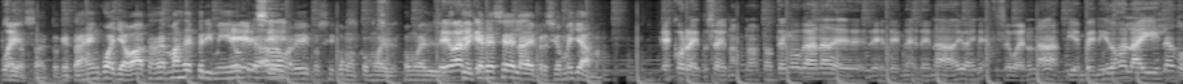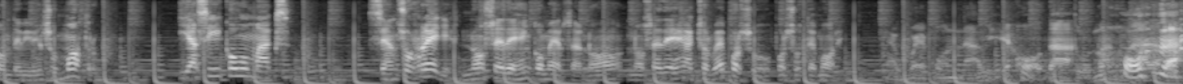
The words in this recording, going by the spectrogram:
Bueno, Sí, exacto. Que estás en Guayabá, estás más deprimido Eh, que sí. ah, marico, sí, como, como el, como el Sí, vale, sticker que- ese de la depresión me llama. Es correcto, o sea, no, no- no tengo ganas de, de- de- de nada. y vaina. Entonces, bueno, nada, bienvenidos a la isla donde viven sus monstruos. Y así como Max, sean sus reyes, no se dejen comer, o sea, no, no se dejen absorber por, su, por sus temores. La huevona, viejo. Tú no mamá. jodas.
